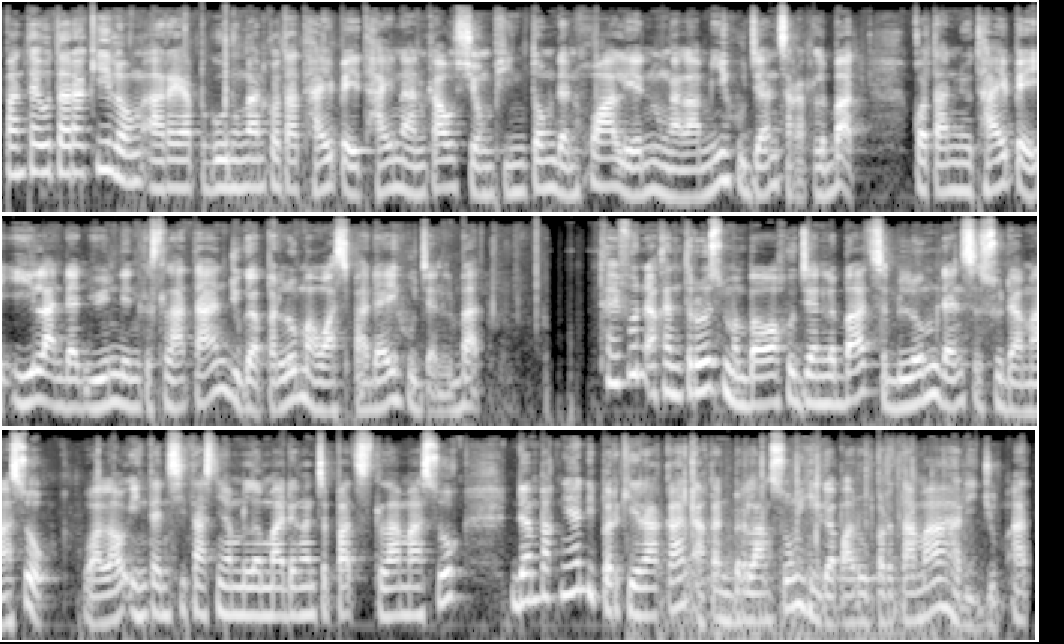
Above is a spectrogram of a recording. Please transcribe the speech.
Pantai utara Kilong, area pegunungan kota Taipei, Tainan, Kaohsiung, Pingtung, dan Hualien mengalami hujan sangat lebat. Kota New Taipei, Yilan, dan Yunlin ke selatan juga perlu mewaspadai hujan lebat. Typhoon akan terus membawa hujan lebat sebelum dan sesudah masuk. Walau intensitasnya melemah dengan cepat setelah masuk, dampaknya diperkirakan akan berlangsung hingga paruh pertama hari Jumat.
